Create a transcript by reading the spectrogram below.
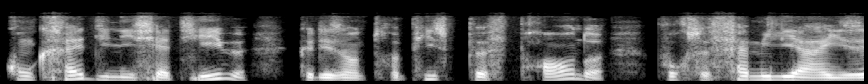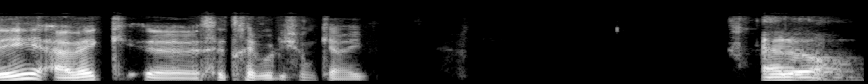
concrets d'initiatives que des entreprises peuvent prendre pour se familiariser avec cette révolution qui arrive? Alors,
